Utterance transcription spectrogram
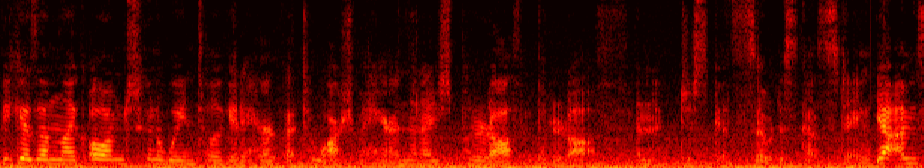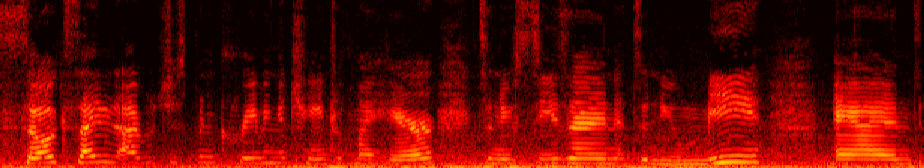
because I'm like, oh, I'm just gonna wait until I get a haircut to wash my hair and then I just put it off and put it off and it just gets so disgusting. Yeah, I'm so excited. I've just been craving a change with my hair. It's a new season, it's a new me, and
